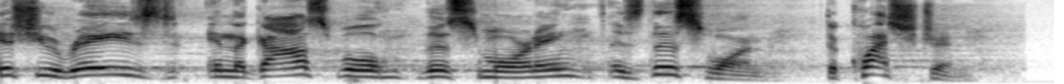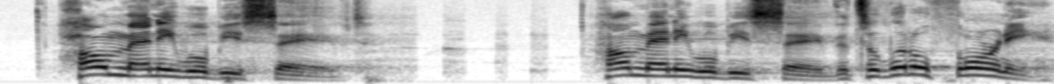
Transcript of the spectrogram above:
issue raised in the gospel this morning is this one the question How many will be saved? How many will be saved? It's a little thorny,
